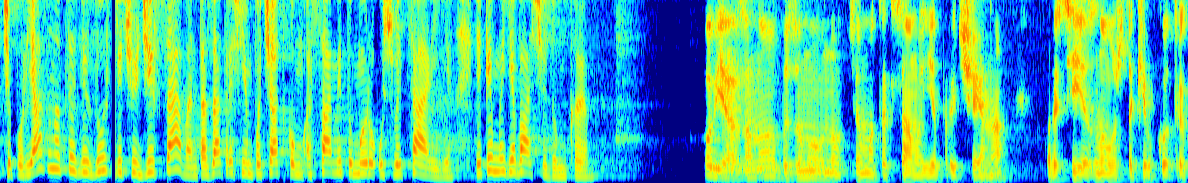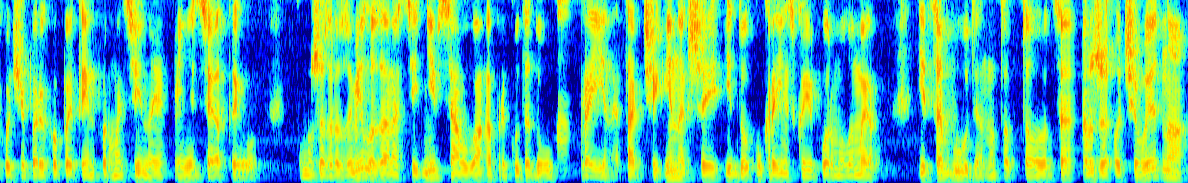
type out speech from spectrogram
Чи пов'язано це зі зустрічю G7 та завтрашнім початком саміту миру у Швейцарії? Якими є ваші думки? Пов'язано безумовно в цьому так само є причина. Росія знову ж таки вкотре хоче перехопити інформаційну ініціативу, тому що зрозуміло, зараз ці дні вся увага прикута до України, так чи інакше, і до української формули миру. І це буде. Ну тобто, це вже очевидно.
